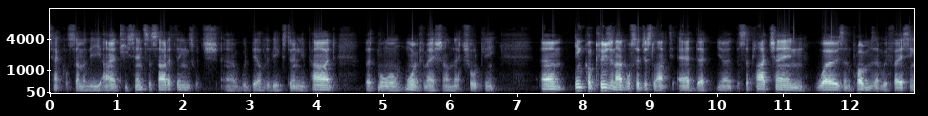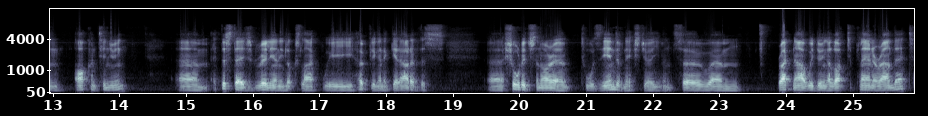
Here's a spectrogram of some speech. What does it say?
tackle some of the IoT sensor side of things, which uh, would be able to be externally powered, but more more information on that shortly. Um, in conclusion, I'd also just like to add that you know the supply chain woes and problems that we're facing are continuing. Um, at this stage, it really only looks like we're hopefully going to get out of this shortage scenario towards the end of next year, even. So, um, right now, we're doing a lot to plan around that.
